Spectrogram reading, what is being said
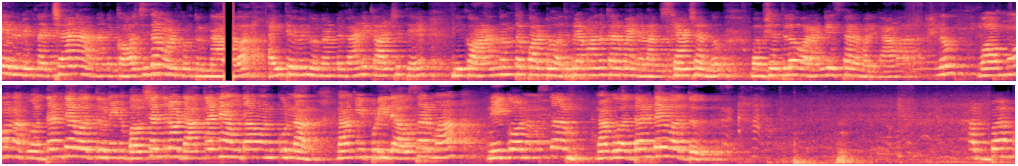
నేను నీకు నచ్చానా? నన్ను కాల్చుదాం అనుకుంటున్నావా? అయితే విను నన్ను కానీ కాల్చితే నీకు ఆనందంతో పాటు అతి ప్రమాదకరమైన లంగ్స్ క్యాన్సర్ను భవిష్యత్తులో వరంగా ఇస్తాను మరి కావాలా నేను. వామ్మో నాకు వద్దంటే వద్దు. నేను భవిష్యత్తులో డాక్టర్నే అవుదాం అనుకున్నాను. నాకు ఇప్పుడు ఇది అవసరమా? నీకో నమస్కారం. నాకు వద్దంటే వద్దు. అబ్బా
